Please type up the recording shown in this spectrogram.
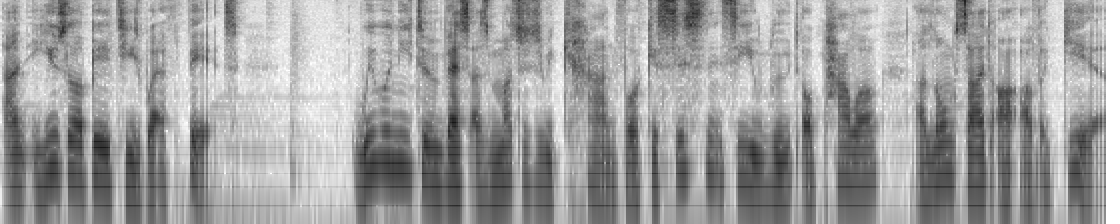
and use our abilities where fit, we will need to invest as much as we can for a consistency route of power alongside our other gear.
